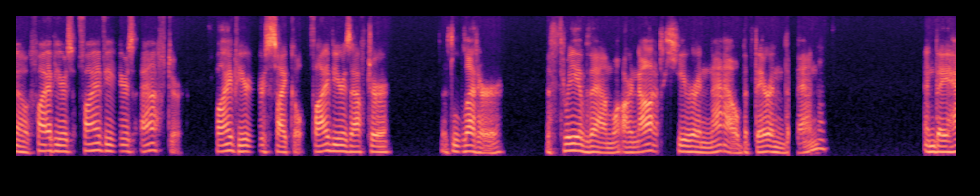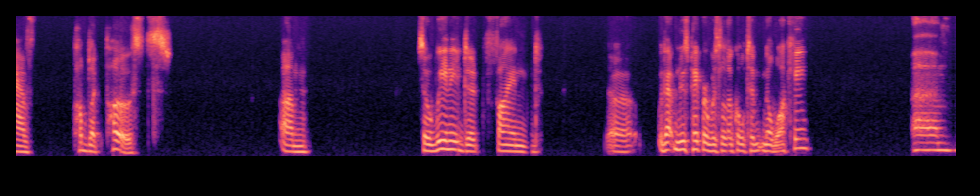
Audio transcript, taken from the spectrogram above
no, five years, five years after, five years cycle, five years after this letter, the three of them are not here and now, but there and then. And they have public posts um, so we need to find uh, that newspaper was local to Milwaukee. Um,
